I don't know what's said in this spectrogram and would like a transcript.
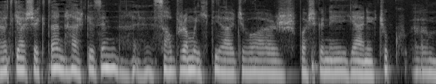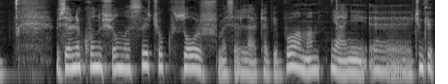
Evet gerçekten herkesin e, sabra mı ihtiyacı var başka ne? Yani çok e, üzerine konuşulması çok zor meseleler tabii bu ama yani e, çünkü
